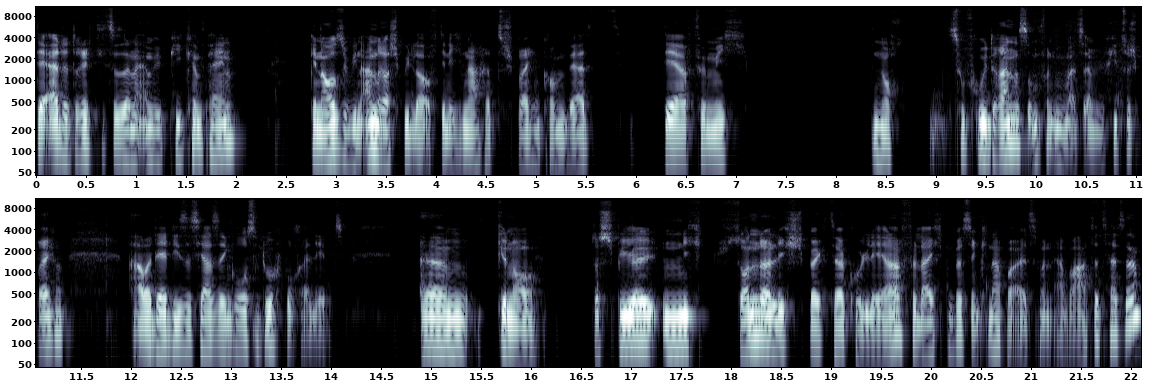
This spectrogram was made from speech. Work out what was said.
Der addet richtig zu seiner MVP-Campaign genauso wie ein anderer Spieler, auf den ich nachher zu sprechen kommen werde, der für mich noch zu früh dran ist, um von ihm als MVP zu sprechen, aber der dieses Jahr seinen großen Durchbruch erlebt. Ähm, genau. Das Spiel nicht sonderlich spektakulär, vielleicht ein bisschen knapper, als man erwartet hätte.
